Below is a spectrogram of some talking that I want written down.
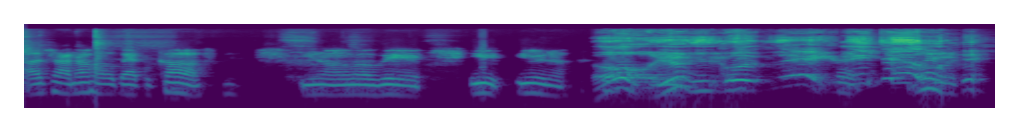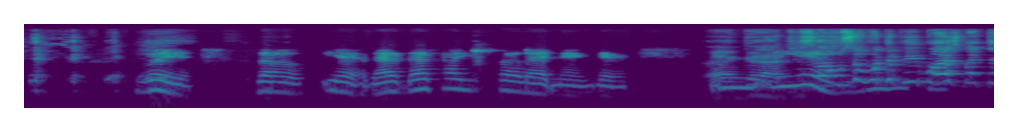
I was trying to hold back a cough. You know, I'm over here. You, you know. Oh, you, you well, hey, me too. So yeah, that that's how you spell that name there. I And, got uh, you. yeah. So, so what do people expect? To,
